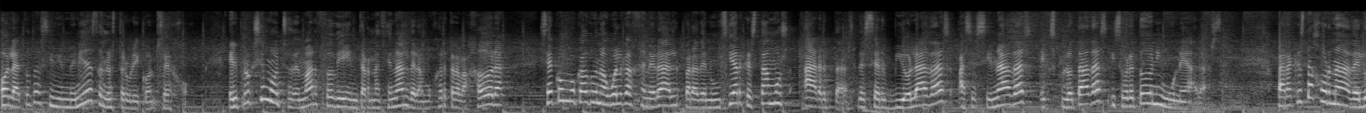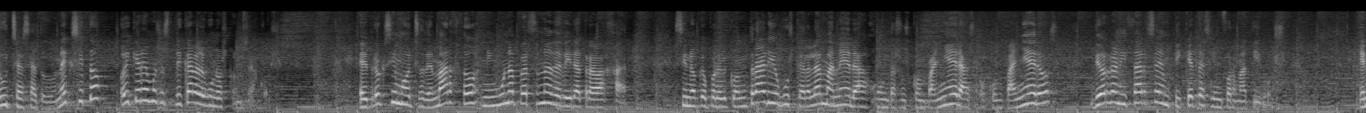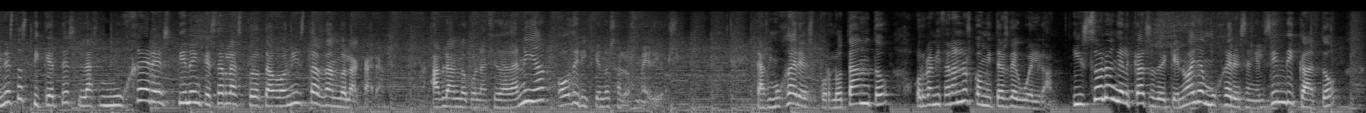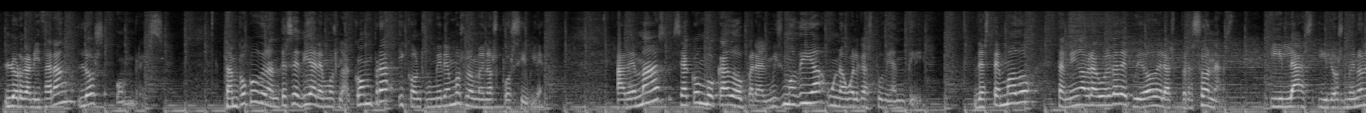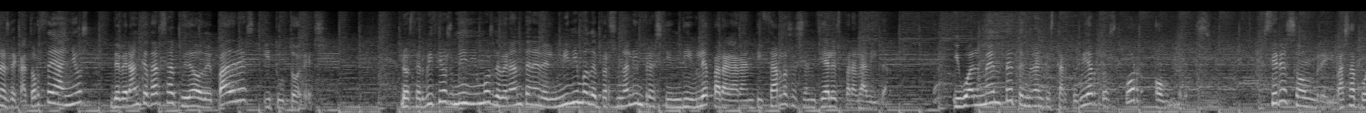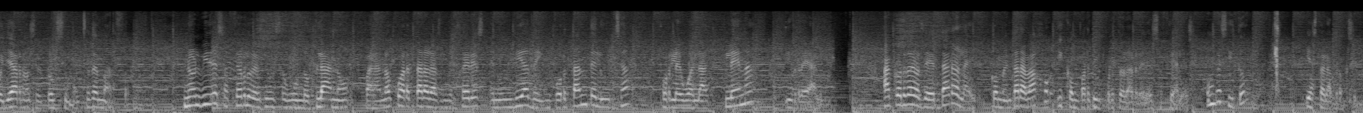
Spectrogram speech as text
Hola a todos y bienvenidos a nuestro Briconsejo. El próximo 8 de marzo, Día Internacional de la Mujer Trabajadora, se ha convocado una huelga general para denunciar que estamos hartas de ser violadas, asesinadas, explotadas y sobre todo ninguneadas. Para que esta jornada de lucha sea todo un éxito, hoy queremos explicar algunos consejos. El próximo 8 de marzo, ninguna persona debe ir a trabajar, sino que por el contrario buscará la manera, junto a sus compañeras o compañeros, de organizarse en piquetes informativos. En estos piquetes, las mujeres tienen que ser las protagonistas dando la cara, hablando con la ciudadanía o dirigiéndose a los medios. Las mujeres, por lo tanto, organizarán los comités de huelga y solo en el caso de que no haya mujeres en el sindicato, lo organizarán los hombres. Tampoco durante ese día haremos la compra y consumiremos lo menos posible. Además, se ha convocado para el mismo día una huelga estudiantil. De este modo, también habrá huelga de cuidado de las personas, y las y los menores de 14 años deberán quedarse al cuidado de padres y tutores. Los servicios mínimos deberán tener el mínimo de personal imprescindible para garantizar los esenciales para la vida. Igualmente tendrán que estar cubiertos por hombres. Si eres hombre y vas a apoyarnos el próximo 8 de marzo, no olvides hacerlo desde un segundo plano para no coartar a las mujeres en un día de importante lucha por la igualdad plena y real. Acordaos de dar a like, comentar abajo y compartir por todas las redes sociales. Un besito y hasta la próxima.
